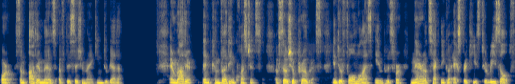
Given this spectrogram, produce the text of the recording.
or some other modes of decision-making together. And rather than converting questions of social progress into formalized inputs for narrow technical expertise to resolve,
